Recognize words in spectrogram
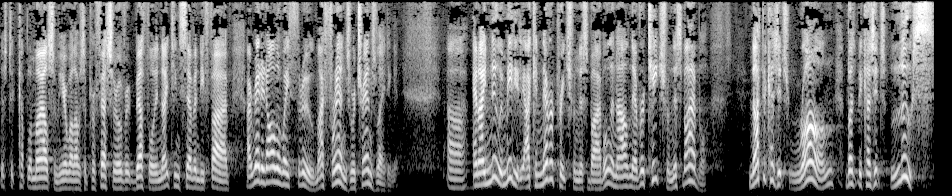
just a couple of miles from here while I was a professor over at Bethel in 1975, I read it all the way through. My friends were translating it. Uh, and I knew immediately I can never preach from this Bible and I'll never teach from this Bible. Not because it's wrong, but because it's loose.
